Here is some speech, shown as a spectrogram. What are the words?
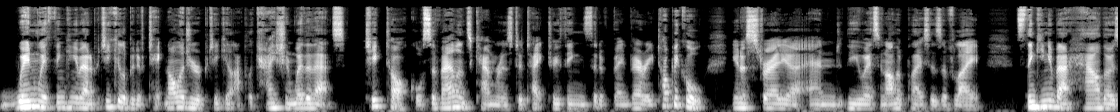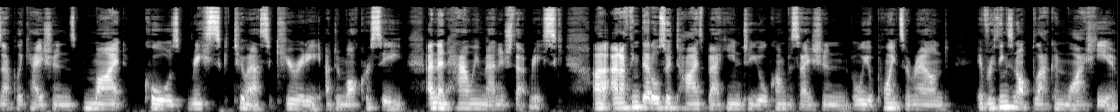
when we're thinking about a particular bit of technology or a particular application, whether that's TikTok or surveillance cameras, to take two things that have been very topical in Australia and the US and other places of late, it's thinking about how those applications might cause risk to our security, our democracy, and then how we manage that risk. Uh, and I think that also ties back into your conversation or your points around everything's not black and white here.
